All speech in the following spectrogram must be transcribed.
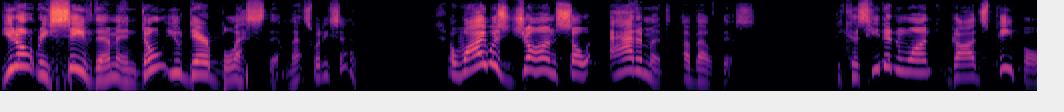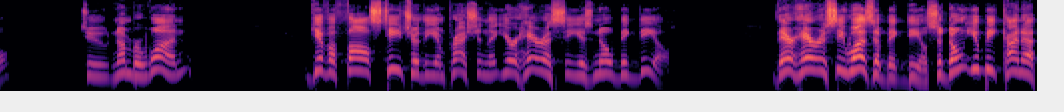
you don't receive them and don't you dare bless them. That's what he said. Now, why was John so adamant about this? Because he didn't want God's people to, number one, give a false teacher the impression that your heresy is no big deal. Their heresy was a big deal. So don't you be kind of,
